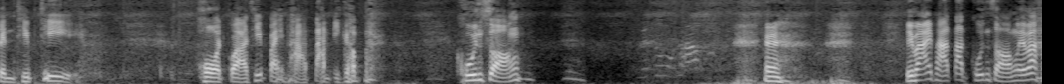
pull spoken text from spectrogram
เป็นทริปที่โหดกว่าที่ไปผ่าตัดอีกครับ คูณสองพี่ไม้ผ่าตัดคูณสองเลยปะ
